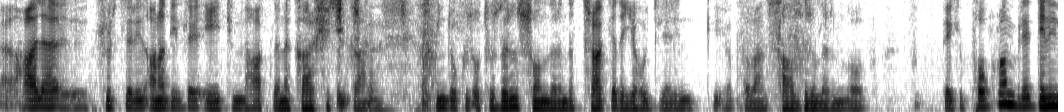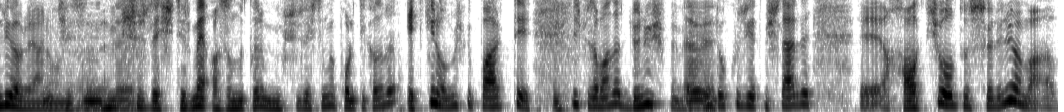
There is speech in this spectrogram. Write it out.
e, hala e, Kürtlerin ana dilde eğitim haklarına karşı çıkan, Çıkar. 1930'ların sonlarında Trakya'da Yahudilerin yapılan saldırıların o belki pogrom bile deniliyor yani. Kesinlikle. Mülksüzleştirme, azınlıkları mülksüzleştirme politikaları etkin olmuş bir parti. Hiçbir zaman da dönüşmemiş. Evet. 1970'lerde e, halkçı olduğu söyleniyor ama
